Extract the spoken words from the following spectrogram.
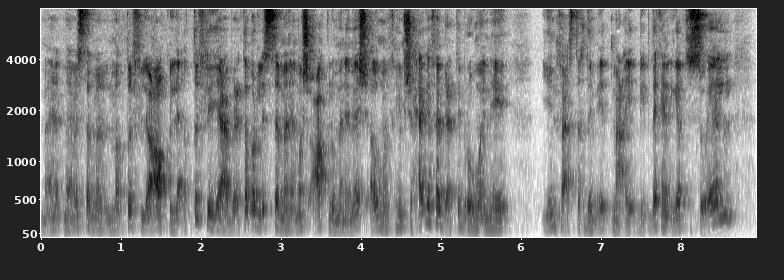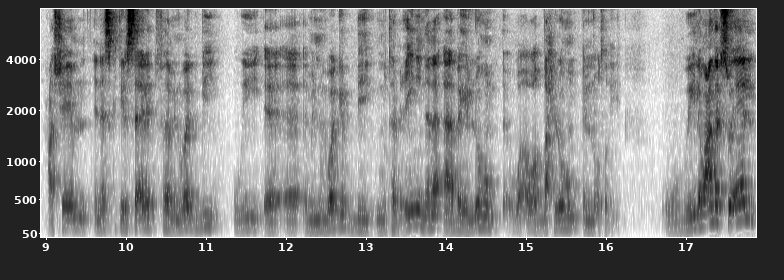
ما مثلا ما الطفل عاقل. لا الطفل يعني بيعتبر لسه ما نماش عقله ما نماش أو ما فهمش حاجة فبيعتبره هو إن هي ينفع أستخدم it مع إيه ده كان إجابة السؤال. عشان الناس كتير سألت فمن واجبي ومن واجب متابعيني إن أنا أبين لهم واوضح لهم النقطة دي. ولو عندك سؤال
